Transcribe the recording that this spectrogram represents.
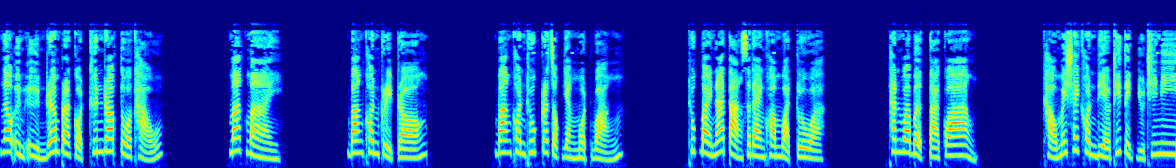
เงาอื่นๆ เริ่มปรากฏขึ้นรอบตัวเขา มากมาย บางคนกรีดร้อง บางคนทุบกระจกอย่างหมดหวัง ทุกใบหน้าต่างแสดงความหวาดกลัว ท่านว่าเบิกตากว้าง เขาไม่ใช่คนเดียวที่ติดอยู่ที่นี่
